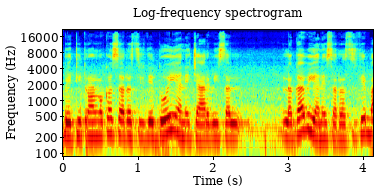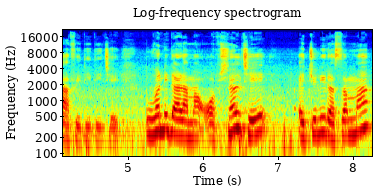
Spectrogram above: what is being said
બેથી ત્રણ વખત સરસ રીતે ધોઈ અને ચાર વિસલ લગાવી અને સરસ રીતે બાફી દીધી છે. તુવરની દાળ આમાં ઓપ્શનલ છે. એકચ્યુઅલી રસમમાં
